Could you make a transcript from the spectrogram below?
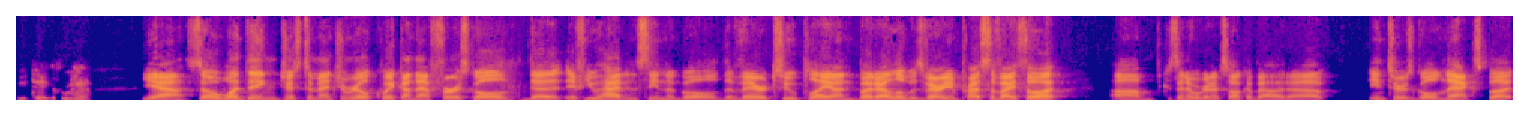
you take it from here. Yeah. So one thing just to mention real quick on that first goal, the if you hadn't seen the goal, the Veretout play on Barella was very impressive. I thought, um, because I know we're going to talk about uh, Inter's goal next, but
